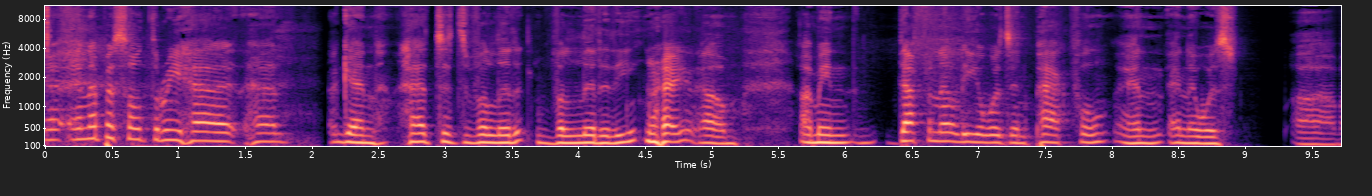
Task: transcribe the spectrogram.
Yeah, and episode three had had again had its valid, validity, right? Um, I mean, definitely it was impactful and and it was uh,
